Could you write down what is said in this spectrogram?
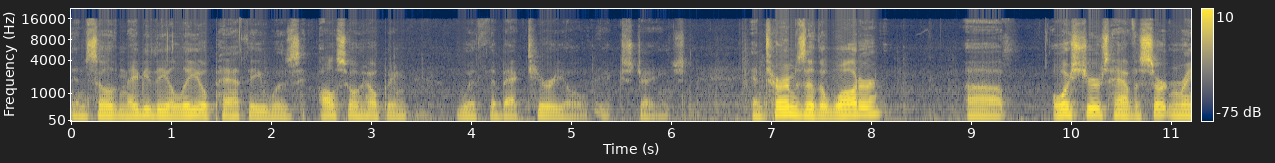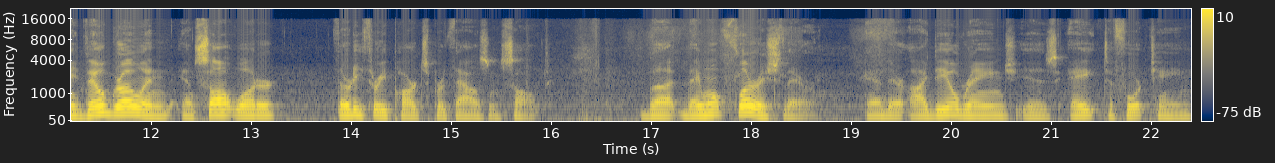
And so maybe the allelopathy was also helping with the bacterial exchange. In terms of the water, uh, oysters have a certain range. They'll grow in, in salt water 33 parts per thousand salt, but they won't flourish there. And their ideal range is 8 to 14.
